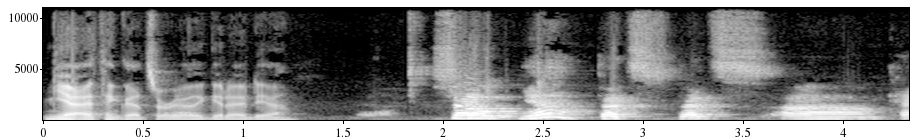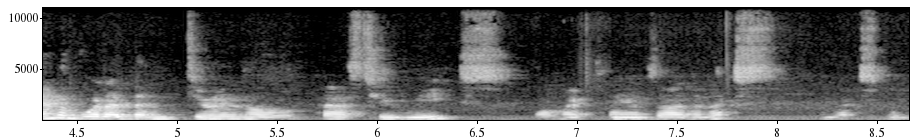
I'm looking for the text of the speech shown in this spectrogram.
Yeah, I think that's a really good idea. So yeah, that's that's um, kind of what I've been doing the past two weeks. What my plans are the next next week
